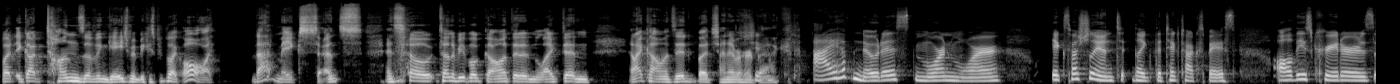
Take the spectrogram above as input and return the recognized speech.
but it got tons of engagement because people are like, oh, like, that makes sense. And so a ton of people commented and liked it, and and I commented, but I never heard Shoot. back. I have noticed more and more, especially in t- like the TikTok space, all these creators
